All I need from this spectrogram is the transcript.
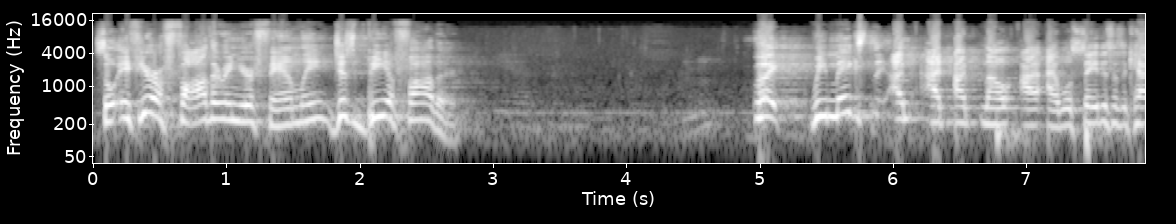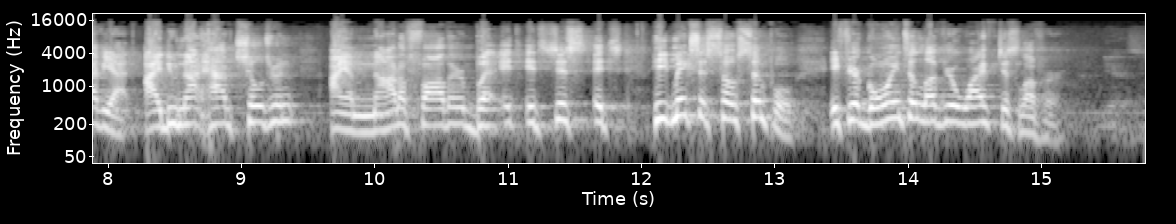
So if you're a father in your family, just be a father. Like we make. I, I, I, now I, I, will say this as a caveat. I do not have children. I am not a father. But it, it's just it's. He makes it so simple. If you're going to love your wife, just love her. Yes.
